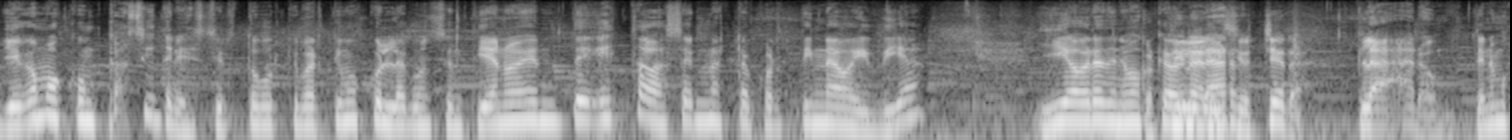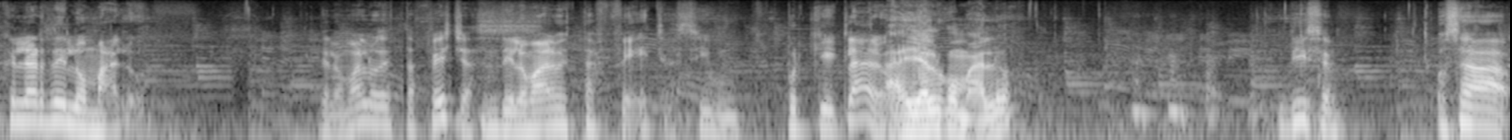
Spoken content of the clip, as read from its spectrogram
llegamos con casi tres, ¿cierto? Porque partimos con la consentida nuevamente. Esta va a ser nuestra cortina hoy día. Y ahora tenemos Cortina que hablar. Claro, tenemos que hablar de lo malo. De lo malo de estas fechas. De lo malo de estas fechas, sí. Porque, claro, ¿Hay algo malo? Dicen. o sea,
